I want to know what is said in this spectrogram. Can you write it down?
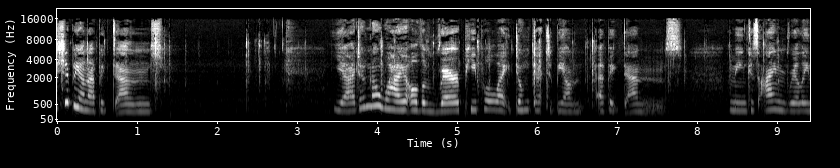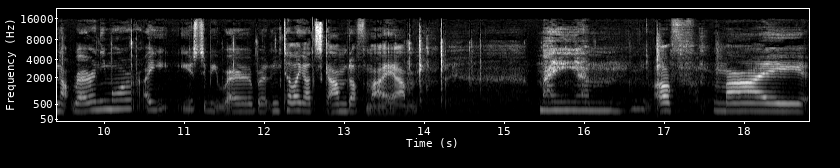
should be on Epic Dens. Yeah, I don't know why all the rare people like don't get to be on Epic Dens. I mean, because I'm really not rare anymore. I used to be rare, but until I got scammed off my um my um of my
